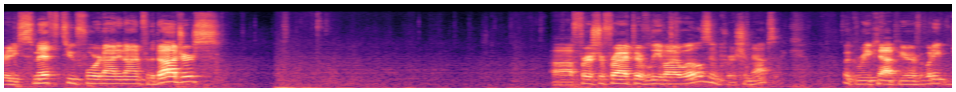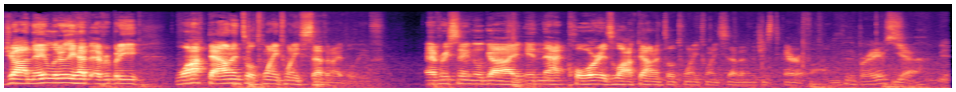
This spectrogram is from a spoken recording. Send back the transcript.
Brady Smith, two 2499 for the Dodgers. Uh, first refractor of Levi Wills and Christian Knapczyk. Quick recap here, everybody. John, they literally have everybody locked down until 2027, I believe. Every single guy in that core is locked down until 2027, which is terrifying. For the Braves. Yeah, Yeah.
